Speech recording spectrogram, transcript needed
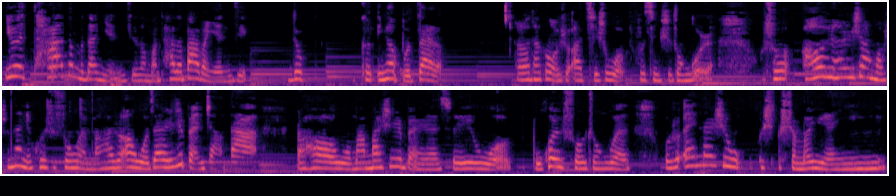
因为他那么大年纪了嘛，他的爸爸年纪就可应该不在了。然后他跟我说啊，其实我父亲是中国人。我说哦，原来是这样吗？我说那你会说中文吗？他说啊，我在日本长大，然后我妈妈是日本人，所以我不会说中文。我说哎，那是什么原因？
